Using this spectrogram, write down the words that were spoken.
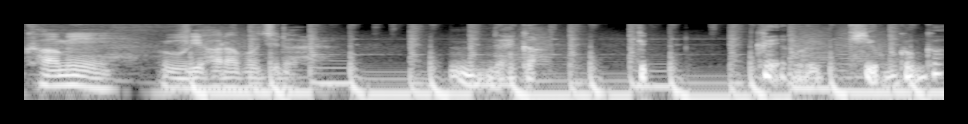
감히 우리 할아버지를 내가 그 괴물을 키운 건가?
